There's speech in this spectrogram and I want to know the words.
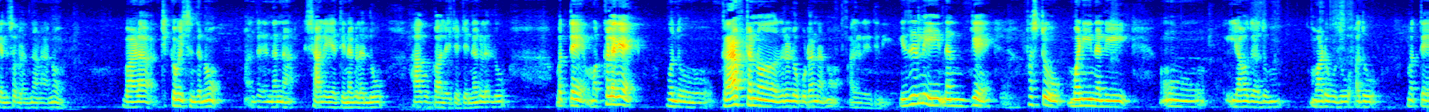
ಕೆಲಸಗಳನ್ನು ನಾನು ಭಾಳ ಚಿಕ್ಕ ವಯಸ್ಸಿಂದನೂ ಅಂದರೆ ನನ್ನ ಶಾಲೆಯ ದಿನಗಳಲ್ಲೂ ಹಾಗೂ ಕಾಲೇಜು ದಿನಗಳಲ್ಲೂ ಮತ್ತು ಮಕ್ಕಳಿಗೆ ಒಂದು ಕ್ರಾಫ್ಟ್ ಅನ್ನೋದರಲ್ಲೂ ಕೂಡ ನಾನು ಅದರಲ್ಲಿದ್ದೀನಿ ಇದರಲ್ಲಿ ನನಗೆ ಫಸ್ಟು ಮಣಿನಲ್ಲಿ ಯಾವುದಾದ್ರು ಮಾಡುವುದು ಅದು ಮತ್ತು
